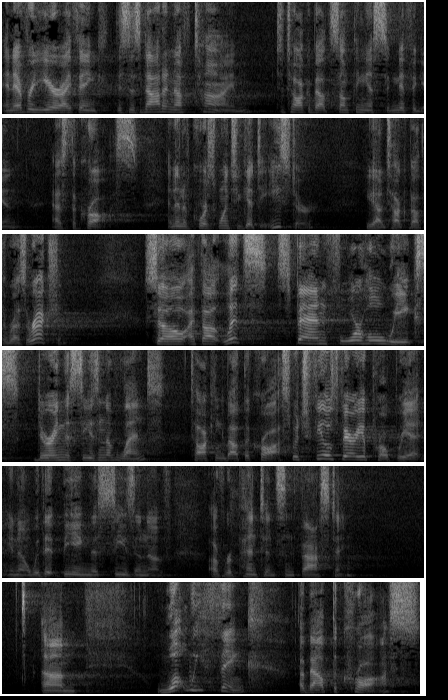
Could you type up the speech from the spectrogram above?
and every year I think this is not enough time to talk about something as significant as the cross. And then, of course, once you get to Easter, you got to talk about the resurrection. So I thought, let's spend four whole weeks during the season of Lent talking about the cross, which feels very appropriate, you know, with it being this season of, of repentance and fasting. Um, what we think about the cross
